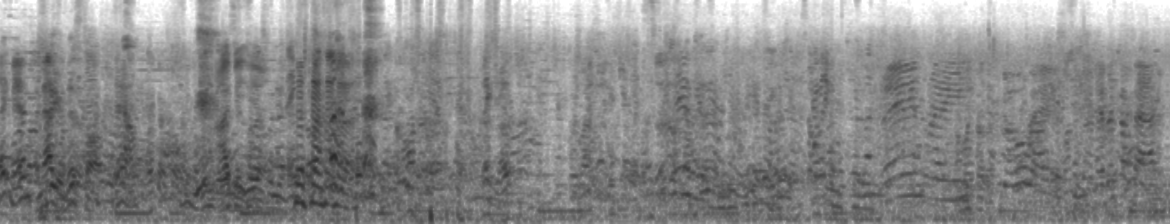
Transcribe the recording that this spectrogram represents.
Hey, man. And now you're this tall. Yeah. I beat you. Thank you. Thanks, bro. Rain, rain, go away. Never come back.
